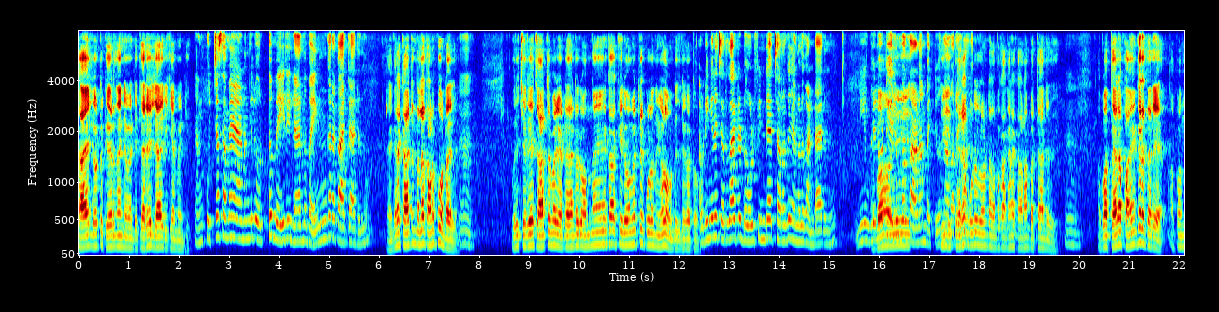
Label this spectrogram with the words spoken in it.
കായലിലോട്ട് കയറുന്നതിന് വേണ്ടി തിരയില്ലാതിരിക്കാൻ വേണ്ടി. ഞങ്ങൾക്ക് ഉച്ച സമയമാണെങ്കിൽ ഒട്ടും വെയിലില്ലായിരുന്നു. ഭയങ്കര കാറ്റായിരുന്നു. ഭയങ്കര കാറ്റും നല്ല തണുപ്പും ഉണ്ടായിരുന്നു. ഒരു ചെറിയ ചാറ്റ ഉണ്ട് ഏതാണ്ട് ഒരു ഒന്നേകാൽ കിലോമീറ്റർ കൂടെ നീളമുണ്ട് ഇതിനെ കേട്ടോ അവിടെ ഇങ്ങനെ ചെറുതായിട്ട് ഡോൾഫിന്റെ ചിറക് ഞങ്ങൾ കണ്ടായിരുന്നു. ഇനി ഉള്ളിലോട്ട് ചെല്ലുമ്പോൾ കാണാൻ ഈ തിര കൂടുതലുണ്ട് നമുക്ക് അങ്ങനെ കാണാൻ പറ്റാഞ്ഞത്. അപ്പോൾ തിര ഭയങ്കര തിരയാണ് അപ്പം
